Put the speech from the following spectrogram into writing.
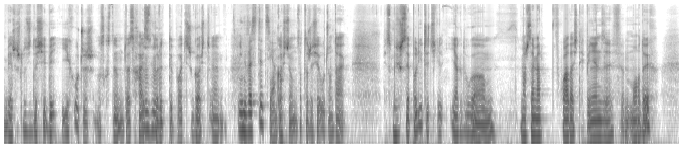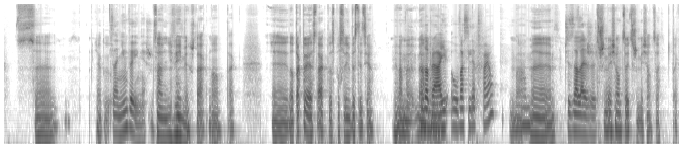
bierzesz ludzi do siebie i ich uczysz. W związku z tym to jest hajs, Mhm. który ty płacisz gość, Inwestycja. gościom za to, że się uczą, tak. Więc musisz sobie policzyć, jak długo masz zamiar wkładać tych pieniędzy w młodych. Z, jak Zanim wyjmiesz. zanim wyjmiesz, tak, no, tak. Yy, No tak to jest, tak, to jest po prostu inwestycja. My mamy, mamy, No dobra, a i- u was ile trwają? mamy Czy zależy? 3 miesiące i 3 miesiące, tak,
